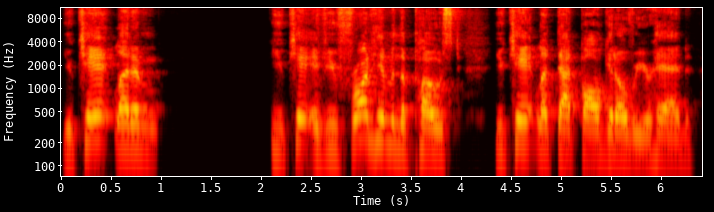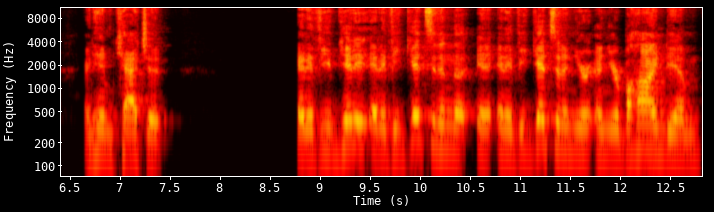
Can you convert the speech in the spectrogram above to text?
you can't let him. You can't if you front him in the post, you can't let that ball get over your head and him catch it. And if you get it, and if he gets it in the, and if he gets it and you're and you're behind him,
